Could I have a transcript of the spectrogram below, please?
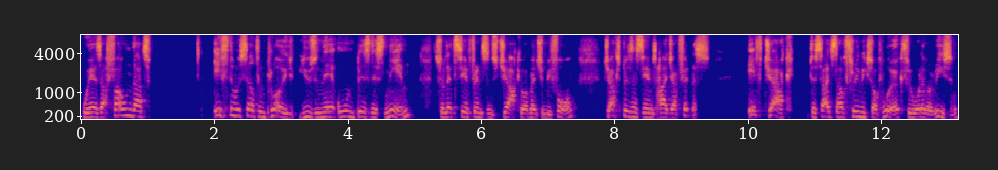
Whereas I found that if they were self-employed using their own business name, so let's say, for instance, Jack, who I mentioned before, Jack's business name is Hijack Fitness. If Jack decides to have three weeks off work through whatever reason,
